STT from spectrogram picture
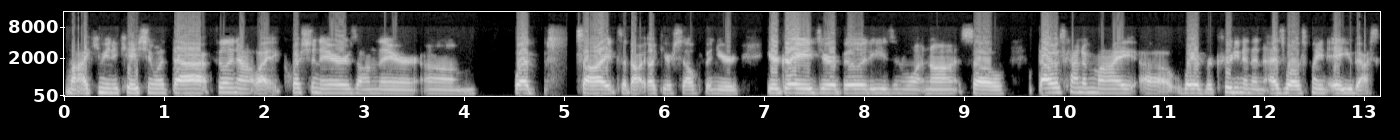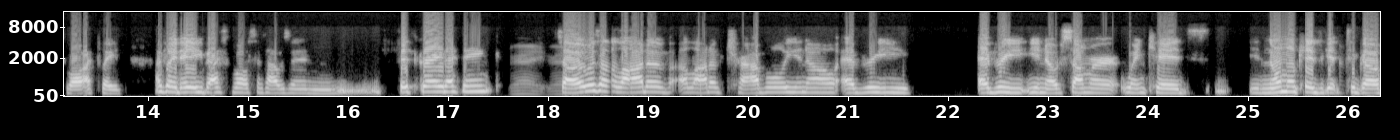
my communication with that. Filling out like questionnaires on their um, websites about like yourself and your your grades, your abilities, and whatnot. So that was kind of my uh, way of recruiting, and then as well as playing AU basketball, I played I played AU basketball since I was in fifth grade, I think. Right, right. So it was a lot of a lot of travel, you know, every every you know summer when kids normal kids get to go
